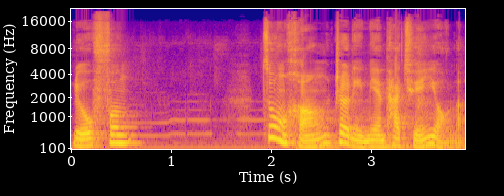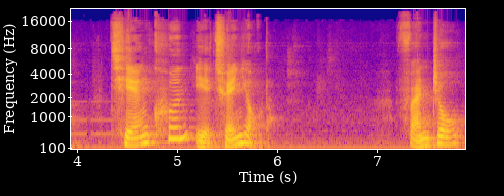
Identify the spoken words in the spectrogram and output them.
刘峰，纵横这里面它全有了，乾坤也全有了。樊舟，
